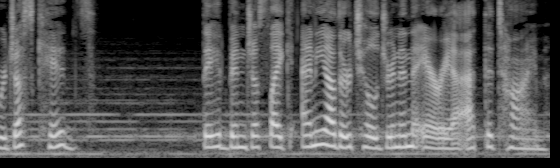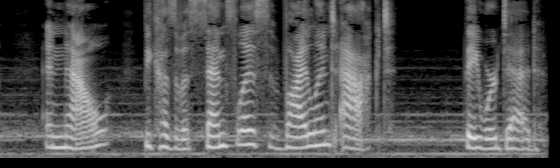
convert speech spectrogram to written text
were just kids. They had been just like any other children in the area at the time, and now because of a senseless, violent act, they were dead.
